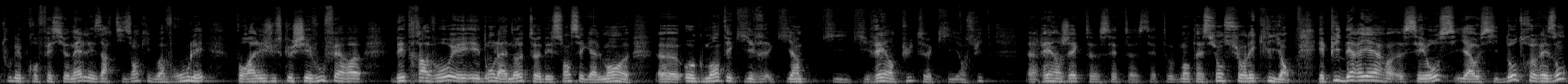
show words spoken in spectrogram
tous les professionnels, les artisans qui doivent rouler pour aller jusque chez vous faire des travaux et, dont la note d'essence également augmente et qui, qui réimpute, qui ensuite réinjecte cette, cette augmentation sur les clients. Et puis derrière ces hausses, il y a aussi d'autres raisons.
